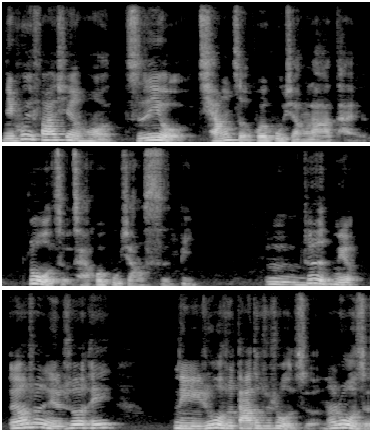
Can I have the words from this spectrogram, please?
你会发现哈，只有强者会互相拉抬。弱者才会互相撕逼，嗯，就是你，人家说你说，哎，你如果说大家都是弱者，那弱者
